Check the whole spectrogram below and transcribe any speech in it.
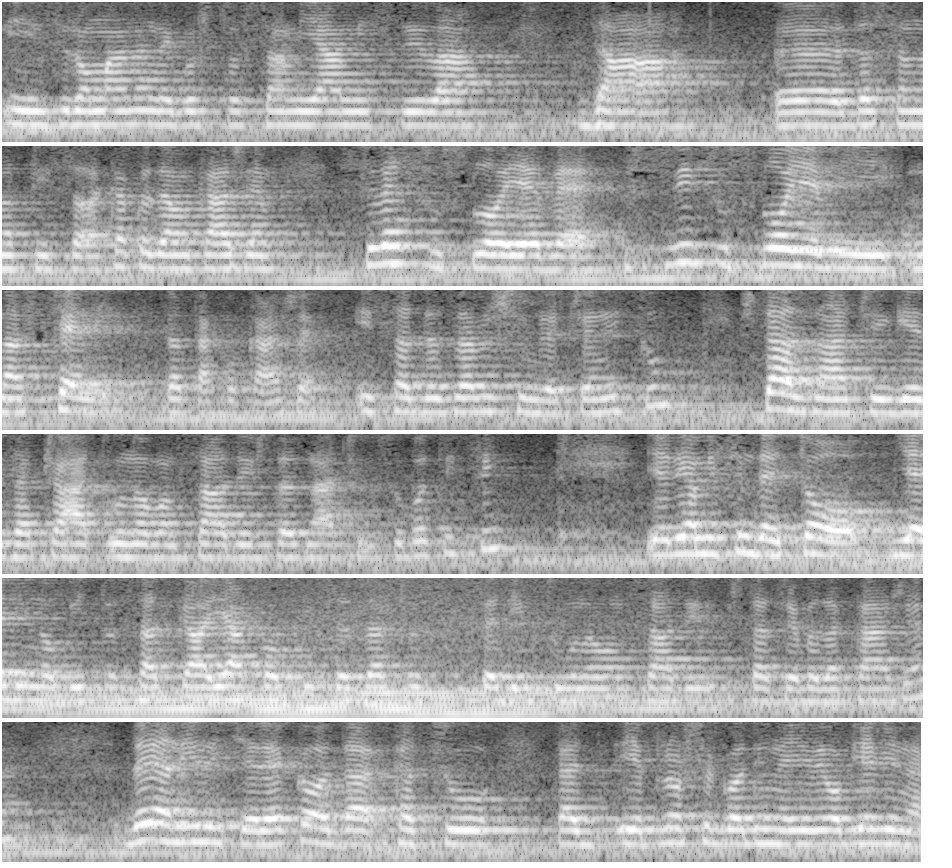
iz romana nego što sam ja mislila da E, da sam napisala, kako da vam kažem, sve su slojeve, svi su slojevi na sceni, da tako kažem. I sad da završim rečenicu, šta znači Geza Čat u Novom Sadu i šta znači u Subotici. Jer ja mislim da je to jedino bitno sad kao jako pisat zašto sedim tu u Novom Sadu i šta treba da kažem. Dejan Ilić je rekao da kad, su, kad je prošle godine je objavljena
